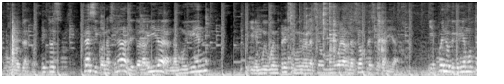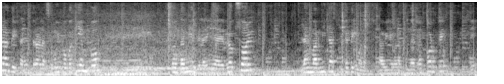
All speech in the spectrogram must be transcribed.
Como segundo plato. Esto es clásico nacional de toda la vida, anda muy bien que tiene muy buen precio, muy, relación, muy buena relación precio-calidad. Y después lo que quería mostrarte, estas entraron hace muy poco tiempo, son también de la línea de Broxol, las marmitas, fíjate que bueno, ya viene con la funda de transporte, ¿sí?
